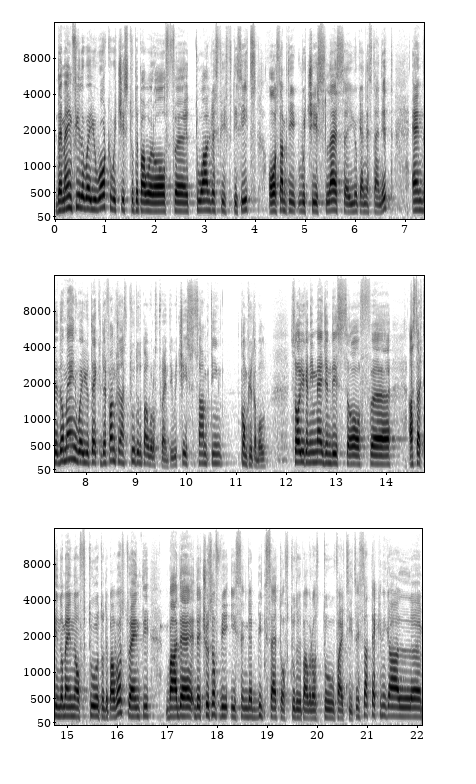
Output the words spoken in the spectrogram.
the main field where you work, which is to the power of uh, 256, or something which is less, uh, you can extend it. And the domain where you take the function as 2 to the power of 20, which is something computable. So you can imagine this of uh, a starting domain of 2 to the power of 20, but the, the choose of v is in the big set of 2 to the power of 256. It's a technical uh,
